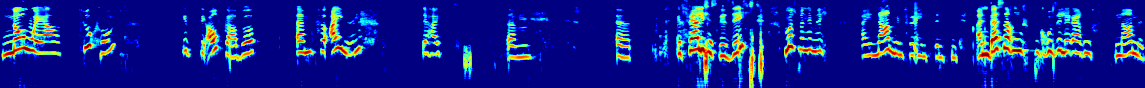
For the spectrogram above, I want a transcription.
Nowhere Zukunft gibt es die Aufgabe ähm, für einen, der heißt ähm, äh, gefährliches Gesicht, muss man nämlich einen Namen für ihn finden. Einen besseren, gruseligeren Namen.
